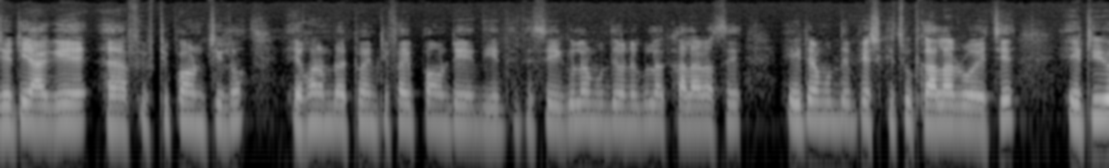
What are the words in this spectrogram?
যেটি আগে ফিফটি পাউন্ড ছিল, এখন আমরা টোয়েন্টি ফাইভ পাউন্ডে দিয়ে দিতেছি। এগুলোর মধ্যে অনেকগুলো কালার আছে। এইটার মধ্যে বেশ কিছু কালার রয়েছে। এটিও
